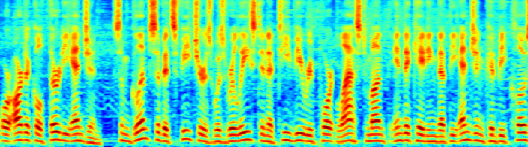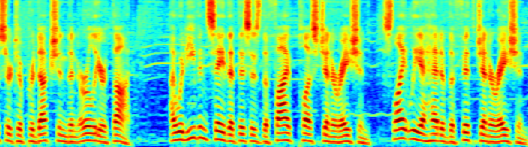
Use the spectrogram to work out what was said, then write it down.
or Article 30 engine, some glimpse of its features was released in a TV report last month indicating that the engine could be closer to production than earlier thought. I would even say that this is the 5 plus generation, slightly ahead of the 5th generation,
